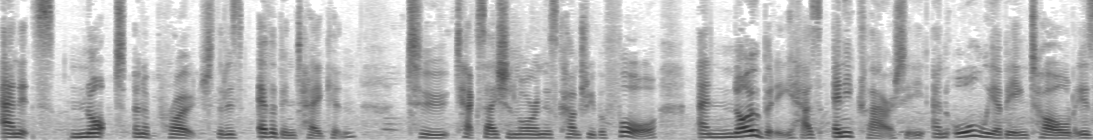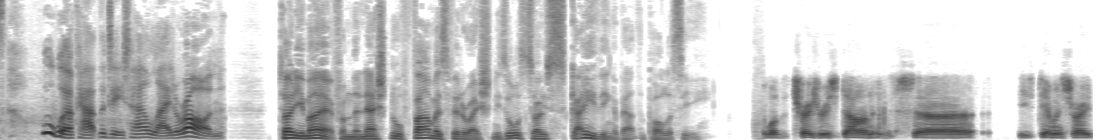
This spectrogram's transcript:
And it's not an approach that has ever been taken to taxation law in this country before, and nobody has any clarity, and all we are being told is we'll work out the detail later on. Tony Mahar from the National Farmers Federation is also scathing about the policy. What the Treasurer has done is uh, is demonstrate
